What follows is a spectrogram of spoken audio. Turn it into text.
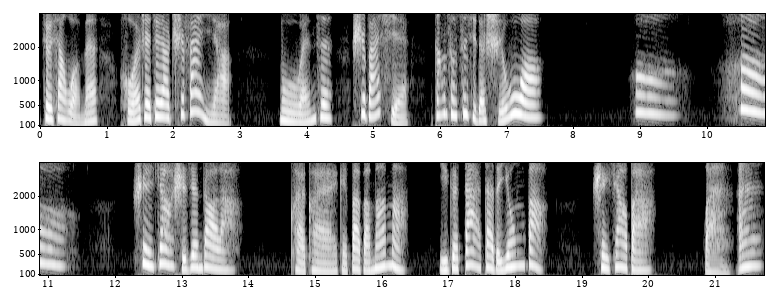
就像我们活着就要吃饭一样，母蚊子是把血当做自己的食物哦。哦，啊，睡觉时间到啦！快快给爸爸妈妈一个大大的拥抱，睡觉吧，晚安。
